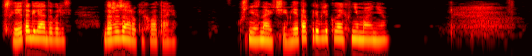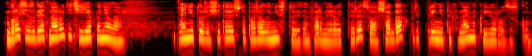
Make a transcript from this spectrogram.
Вслед оглядывались, даже за руки хватали. Уж не знаю чем, я так привлекла их внимание. Бросив взгляд на родичей, я поняла. Они тоже считают, что, пожалуй, не стоит информировать Тересу о шагах, предпринятых нами к ее розыску.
